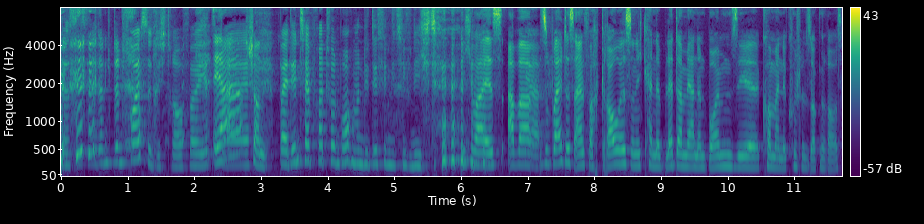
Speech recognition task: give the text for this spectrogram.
Ist, dann, dann, freust du dich drauf, weil jetzt ja, bei, schon. bei den Temperaturen braucht man die definitiv nicht. Ich weiß, aber ja. sobald es einfach grau ist und ich keine Blätter mehr an den Bäumen sehe, kommen meine Kuschelsocken raus.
